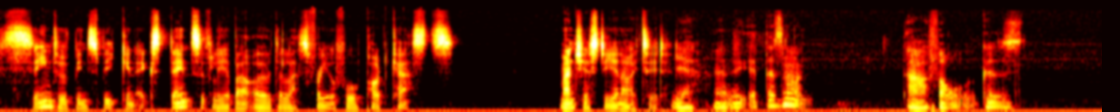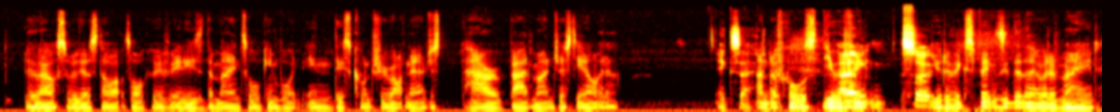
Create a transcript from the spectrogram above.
seemed to have been speaking extensively about over the last three or four podcasts. Manchester United. Yeah, uh, it, that's not our fault because who else are we going to start talking with? It is the main talking point in this country right now, just how bad Manchester United are. Exactly. And of course, you would Um, think so you'd have expected that they would have made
